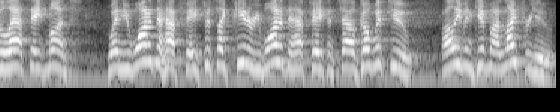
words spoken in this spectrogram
the last eight months, when you wanted to have faith, just like Peter, he wanted to have faith and say, I'll go with you. I'll even give my life for you.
